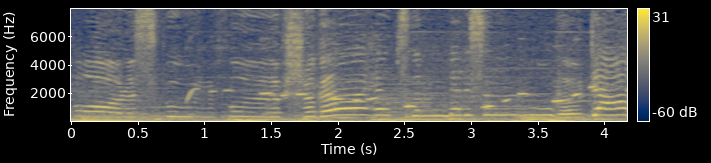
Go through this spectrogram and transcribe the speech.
Pour a spoonful of sugar helps the medicine go down.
